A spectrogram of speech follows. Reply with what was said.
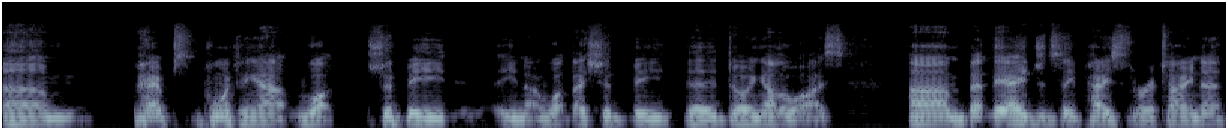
um, perhaps pointing out what should be, you know, what they should be uh, doing otherwise. Um, but the agency pays the retainer,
